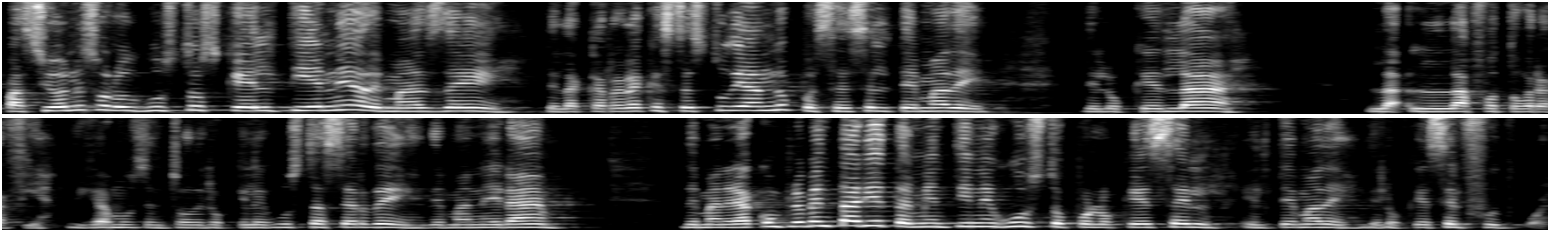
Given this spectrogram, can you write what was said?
pasiones o los gustos que él tiene, además de, la carrera que está estudiando, pues es el tema de, lo que es la, la, fotografía, digamos, dentro de lo que le gusta hacer de, manera, de manera complementaria, también tiene gusto por lo que es el, el tema de, lo que es el fútbol.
